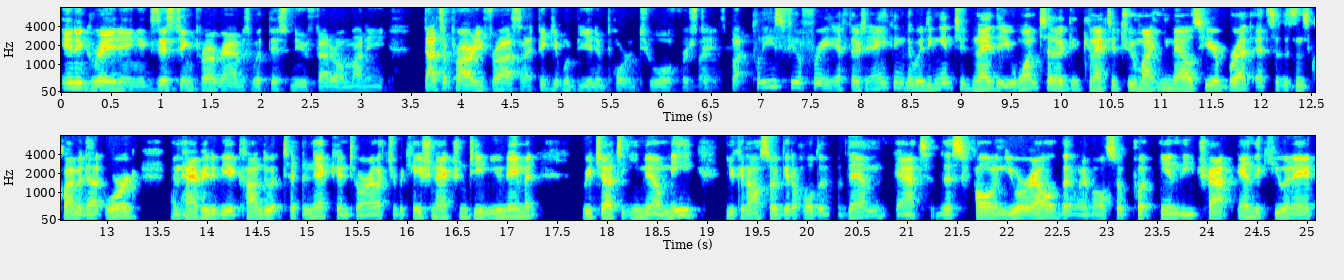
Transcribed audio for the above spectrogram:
integrating existing programs with this new federal money. That's a priority for us, and I think it would be an important tool for states. But please feel free if there's anything that we didn't get to tonight that you want to get connected to. My email is here, Brett at citizensclimate.org. I'm happy to be a conduit to Nick and to our electrification action team. You name it reach out to email me. You can also get a hold of them at this following URL that I've also put in the chat and the Q&A.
